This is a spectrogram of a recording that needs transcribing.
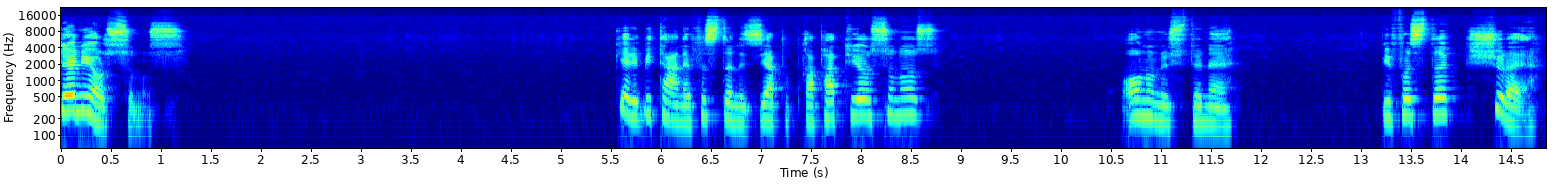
dönüyorsunuz. Geri bir tane fıstığınızı yapıp kapatıyorsunuz. Onun üstüne bir fıstık şuraya.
